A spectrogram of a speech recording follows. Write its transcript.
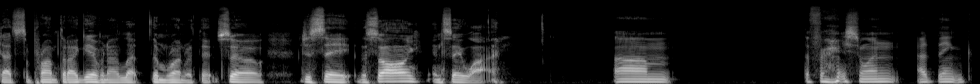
That's the prompt that I give, and I let them run with it. So just say the song and say why. Um. The first one I think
